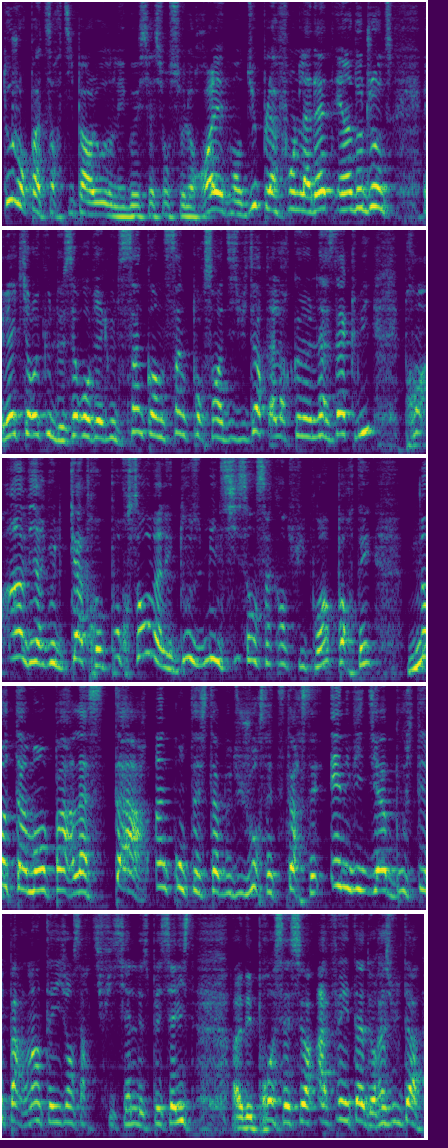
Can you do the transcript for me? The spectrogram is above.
Toujours pas de sortie par le haut dans les négociations sur le relèvement du plafond de la dette et un Dow Jones eh bien, qui recule de 0,55% à 18h alors que le Nasdaq lui prend 1,4% vers les 12 658 points portés notamment par la star incontestable du jour. Cette star c'est Nvidia boostée par l'intelligence artificielle. Le spécialiste euh, des processeurs a fait état de résultats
